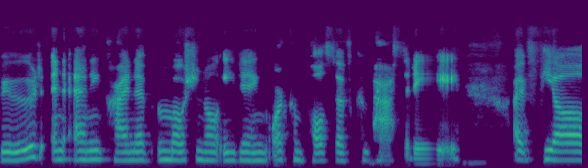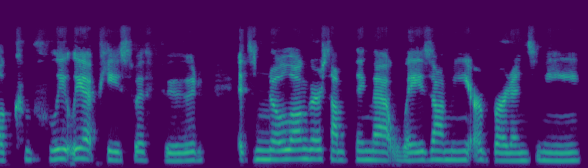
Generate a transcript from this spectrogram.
food in any kind of emotional eating or compulsive capacity. I feel completely at peace with food. It's no longer something that weighs on me or burdens me.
